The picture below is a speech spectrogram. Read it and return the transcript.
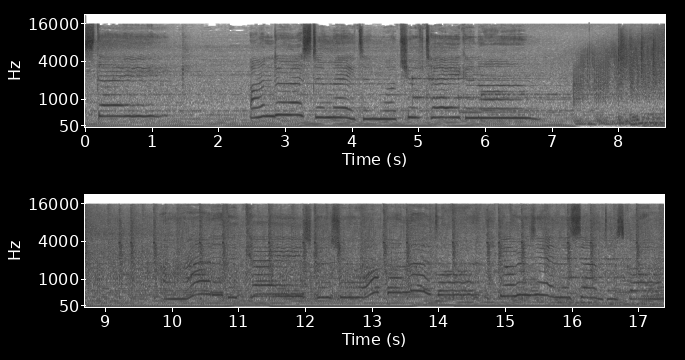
mistake. Underestimating what you've taken on. I'm out of the cage cause you opened the door. You're in the center gone.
